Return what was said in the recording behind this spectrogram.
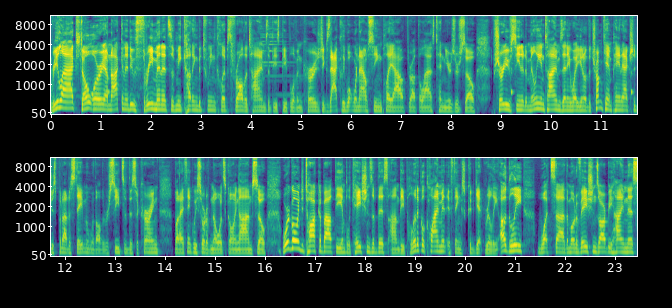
Relax, don't worry. I'm not going to do three minutes of me cutting between clips for all the times that these people have encouraged exactly what we're now seeing play out throughout the last 10 years or so. I'm sure you've seen it a million times anyway. You know, the Trump campaign actually just put out a statement with all the receipts of this occurring, but I think we sort of know what's going on. So we're going to talk about the implications of this on the political climate, if things could get really ugly, what uh, the motivations are behind this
